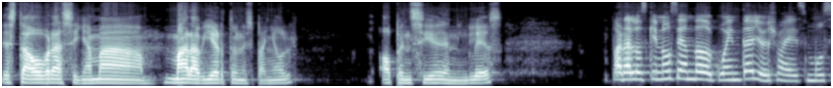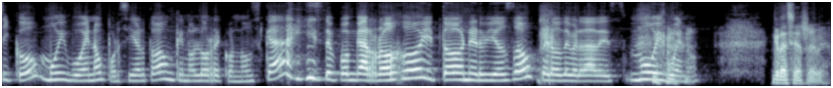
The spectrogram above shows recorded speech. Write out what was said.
Esta obra se llama Mar Abierto en español, Open Sea en inglés. Para los que no se han dado cuenta, Joshua es músico, muy bueno, por cierto, aunque no lo reconozca y se ponga rojo y todo nervioso, pero de verdad es muy bueno. Gracias, Rebe.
